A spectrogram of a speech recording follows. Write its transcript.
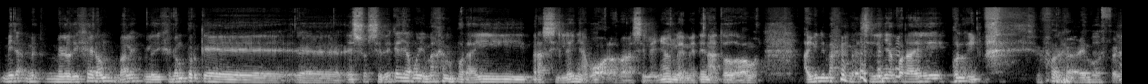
mira, me, lo dijeron, ¿vale? Me lo dijeron porque eh, eso, se ve que hay alguna imagen por ahí brasileña. Bueno, los brasileños le meten a todo, vamos. Hay una imagen brasileña por ahí, bueno, bueno, haremos, pero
